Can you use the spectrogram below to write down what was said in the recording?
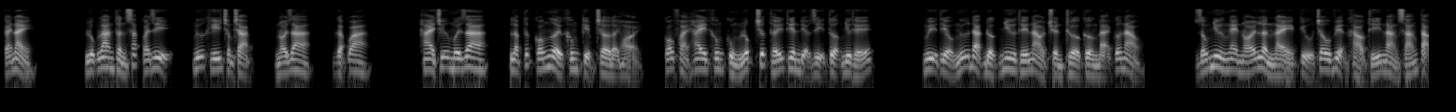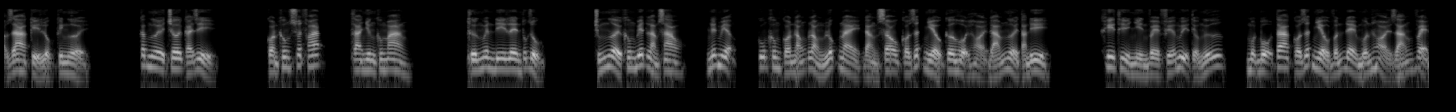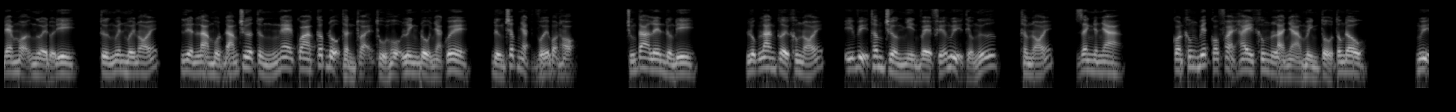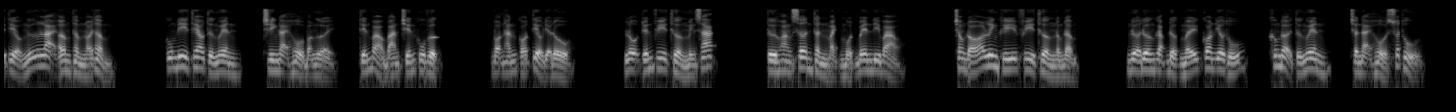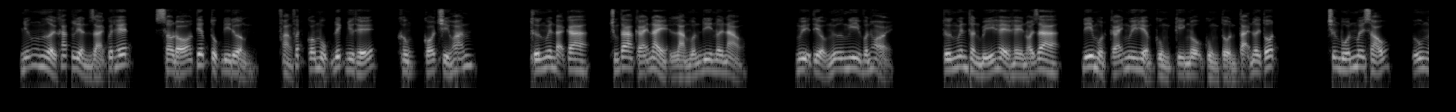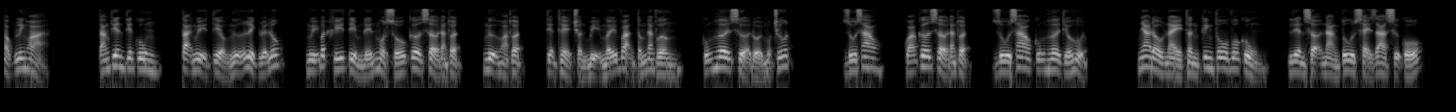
Cái này, lục lan thần sắc quái dị, ngữ khí chậm chạp, nói ra, gặp qua. Hai chữ mới ra, lập tức có người không kịp chờ đợi hỏi, có phải hay không cùng lúc trước thấy thiên địa dị tượng như thế? Ngụy tiểu ngữ đạt được như thế nào truyền thừa cường đại cỡ nào? Giống như nghe nói lần này cựu châu viện khảo thí nàng sáng tạo ra kỷ lục kinh người. Các ngươi chơi cái gì? Còn không xuất phát? Ta nhưng không mang. Thứ nguyên đi lên thúc giục. Chúng người không biết làm sao, nhất miệng, cũng không có nóng lòng lúc này đằng sau có rất nhiều cơ hội hỏi đám người tán đi. Khi thì nhìn về phía ngụy tiểu ngữ, một bộ ta có rất nhiều vấn đề muốn hỏi dáng vẻ đem mọi người đổi đi, từ nguyên mới nói, liền là một đám chưa từng nghe qua cấp độ thần thoại thủ hộ linh đồ nhà quê, đừng chấp nhận với bọn họ. Chúng ta lên đường đi. Lục lan cười không nói, ý vị thâm trường nhìn về phía ngụy tiểu ngữ, thầm nói, danh nhân nha. Còn không biết có phải hay không là nhà mình tổ tông đâu. Ngụy tiểu ngữ lại âm thầm nói thầm. Cũng đi theo từ nguyên, trình đại hổ bọn người, tiến vào bán chiến khu vực bọn hắn có tiểu địa đồ. Lộ tuyến phi thường minh xác. Từ hoàng sơn thần mạch một bên đi vào. Trong đó linh khí phi thường nồng đậm. Nửa đường gặp được mấy con yêu thú, không đợi tứ nguyên, trần đại hổ xuất thủ, những người khác liền giải quyết hết, sau đó tiếp tục đi đường, phảng phất có mục đích như thế, không có trì hoãn. Thứ nguyên đại ca, chúng ta cái này là muốn đi nơi nào? Ngụy tiểu ngữ nghi vấn hỏi. Tứ nguyên thần bí hề hề nói ra, đi một cái nguy hiểm cùng kỳ nộ cùng tồn tại nơi tốt. Chương bốn mươi sáu, u ngọc linh hỏa. Táng thiên tiên cung, tại ngụy tiểu ngữ lịch luyện lúc ngụy bất khí tìm đến một số cơ sở đan thuật, ngự hỏa thuật, tiện thể chuẩn bị mấy vạn tấm đan vương, cũng hơi sửa đổi một chút. Dù sao, quá cơ sở đan thuật, dù sao cũng hơi thiếu hụt. Nha đầu này thần kinh thô vô cùng, liền sợ nàng tu xảy ra sự cố.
